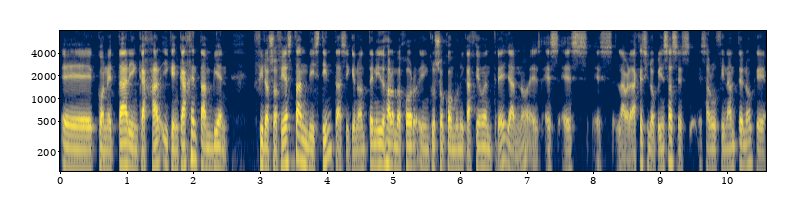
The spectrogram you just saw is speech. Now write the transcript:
eh, conectar y encajar y que encajen también filosofías tan distintas y que no han tenido a lo mejor incluso comunicación entre ellas, ¿no? Es, es, la verdad es que si lo piensas es, alucinante, ¿no? Que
